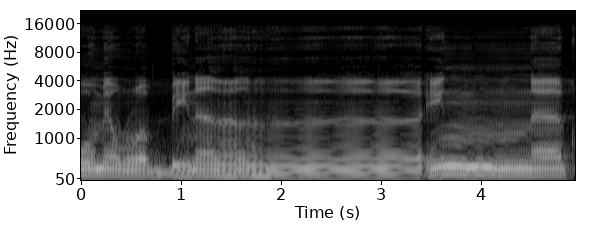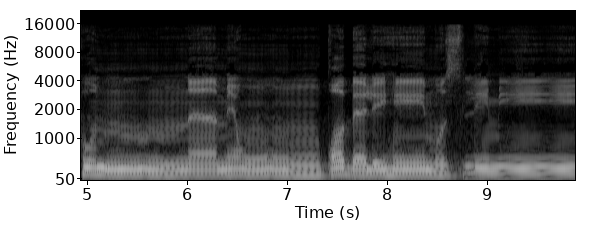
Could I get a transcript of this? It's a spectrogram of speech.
من ربنا إنا كنا من قبله مسلمين.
